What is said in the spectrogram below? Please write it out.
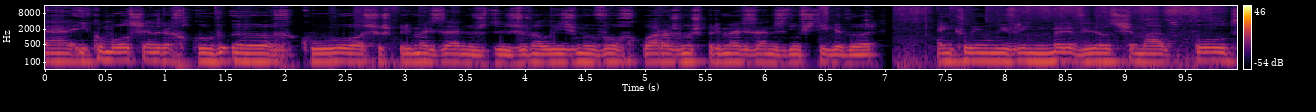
Uh, e como o Alexandre recuou, uh, recuou aos seus primeiros anos de jornalismo, eu vou recuar aos meus primeiros anos de investigador, em que li um livrinho maravilhoso chamado Old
